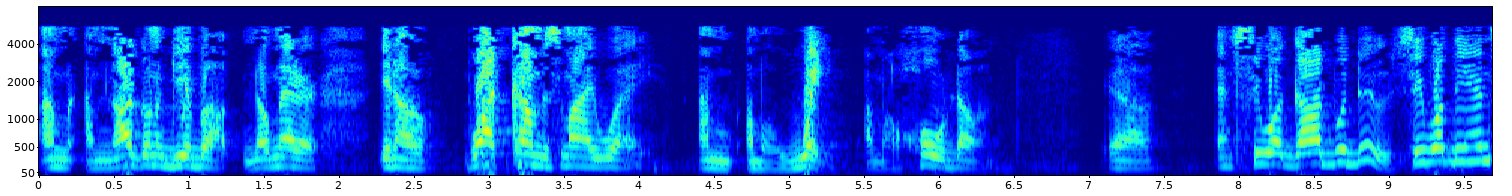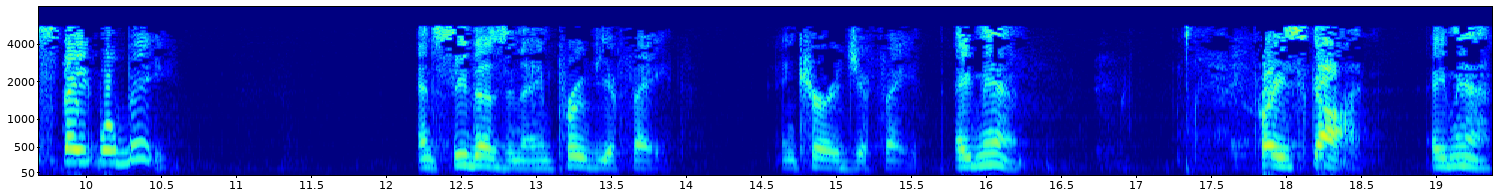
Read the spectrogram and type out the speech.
I'm, I'm not going to give up no matter, you know, what comes my way. I'm, I'm going to wait. I'm going to hold on. You know, and see what God will do. See what the end state will be. And see doesn't it improve your faith, encourage your faith. Amen. Praise God. Amen.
